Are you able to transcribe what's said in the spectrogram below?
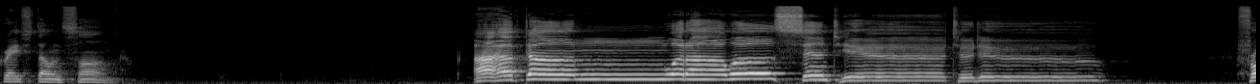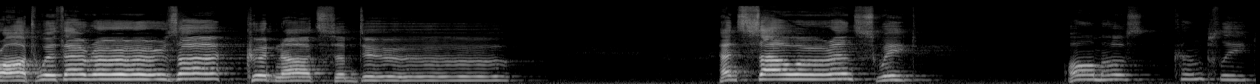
Gravestone's song. I have done what I was sent here to do. Fraught with errors I could not subdue. And sour and sweet, almost complete.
